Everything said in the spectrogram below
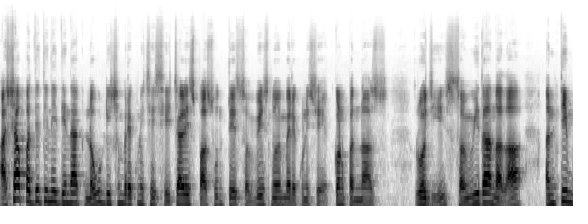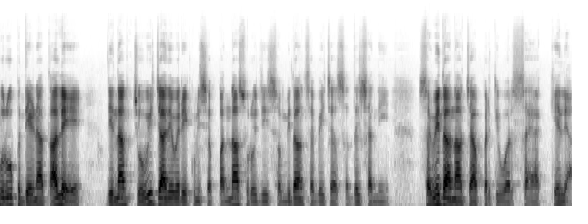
अशा पद्धतीने दिनांक नऊ डिसेंबर एकोणीसशे सेहेचाळीसपासून ते सव्वीस नोव्हेंबर एकोणीसशे एकोणपन्नास रोजी संविधानाला अंतिम रूप देण्यात आले. दिनांक चोवीस जानेवारी एकोणीसशे पन्नास रोजी संविधान सभेच्या सदस्यांनी संविधानाच्या प्रतीवर सह्या केल्या.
